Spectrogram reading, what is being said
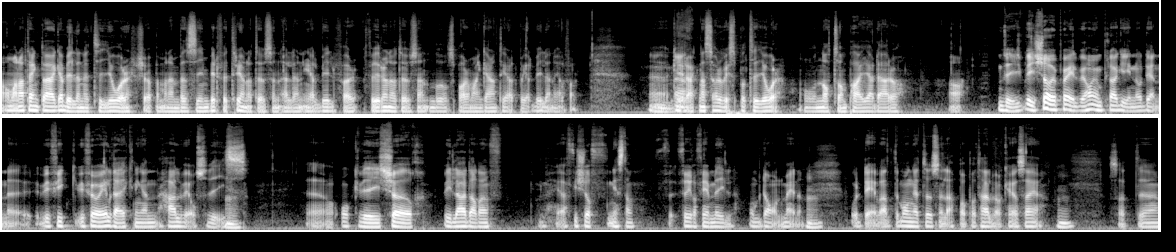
om man har tänkt att äga bilen i 10 år, köper man en bensinbil för 300 000 eller en elbil för 400 000, då sparar man garanterat på elbilen i alla fall. Eh, kan ju Ja. räkna service på 10 år och något som pajar där och ja, Vi, vi kör ju på el, vi har ju en plug-in och den, eh, vi, fick, vi får elräkningen halvårsvis. Eh, Och vi kör, vi laddar den, ja vi kör nästan 4-5 mil om dagen med den. Mm. Och det var inte många tusen lappar på ett halvår kan jag säga. Mm. Så att eh,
